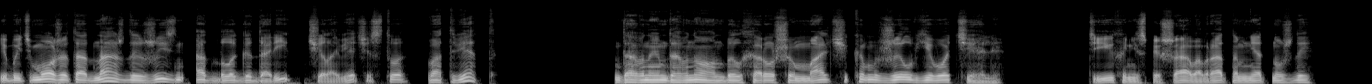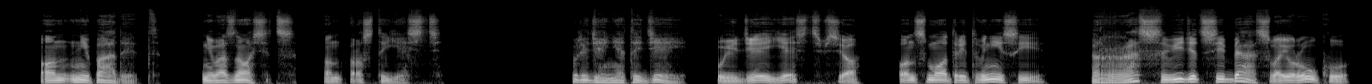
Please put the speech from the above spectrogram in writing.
И, быть может, однажды жизнь отблагодарит человечество в ответ. Давным-давно он был хорошим мальчиком, жил в его теле. Тихо, не спеша, в обратном нет нужды. Он не падает, не возносится, он просто есть. У людей нет идей, у идеи есть все. Он смотрит вниз и раз видит себя, свою руку,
